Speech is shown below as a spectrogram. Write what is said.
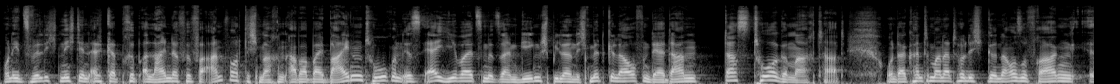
Und jetzt will ich nicht den Edgar Pripp allein dafür verantwortlich machen, aber bei beiden Toren ist er jeweils mit seinem Gegenspieler nicht mitgelaufen, der dann das Tor gemacht hat. Und da könnte man natürlich genauso fragen, äh,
